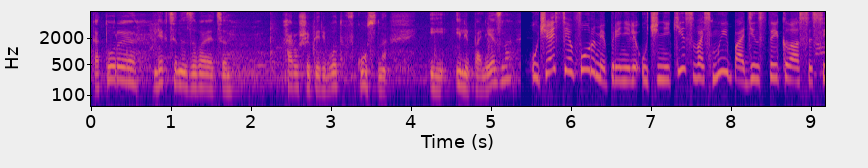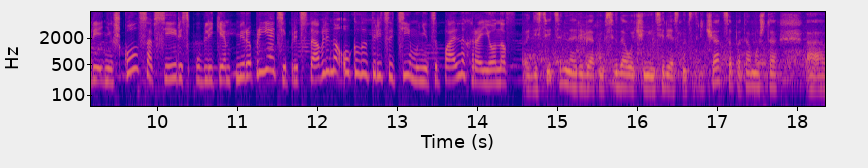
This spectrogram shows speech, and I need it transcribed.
которая лекция называется «Хороший перевод вкусно» и, или полезно. Участие в форуме приняли ученики с 8 по 11 классы средних школ со всей республики. Мероприятие представлено около 30 муниципальных районов. Действительно, ребятам всегда очень интересно встречаться, потому что э,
